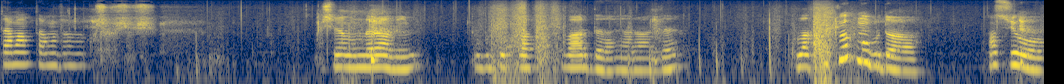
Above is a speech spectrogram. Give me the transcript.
Tamam tamam tamam. Şimdi bunları alayım. Burada kulaklık vardı herhalde. Kulaklık yok mu burada? Nasıl yok?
